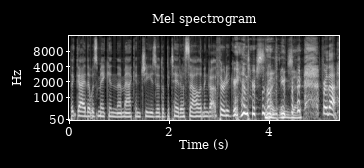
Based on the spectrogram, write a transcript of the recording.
the guy that was making the mac and cheese or the potato salad and got 30 grand or something Right, exactly. for that.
